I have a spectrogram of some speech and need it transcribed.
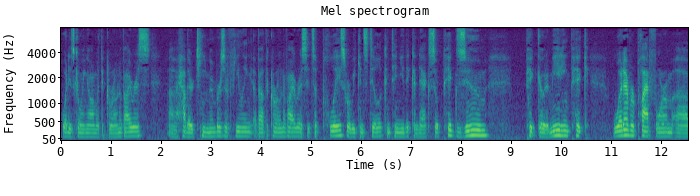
what is going on with the coronavirus, uh, how their team members are feeling about the coronavirus. It's a place where we can still continue to connect. So pick Zoom, pick GoToMeeting, pick whatever platform, uh,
